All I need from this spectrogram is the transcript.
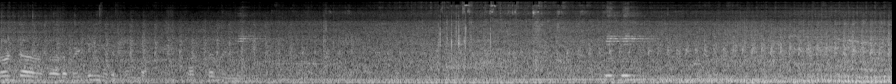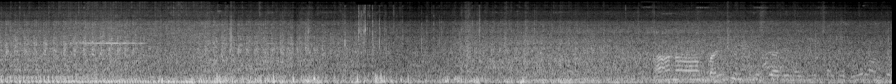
ದೊಡ್ಡ ದೊಡ್ಡ ಬಿಲ್ಡಿಂಗ್ ಇದೆ ತುಂಬ. ದೊಡ್ಡ ಬಿಲ್ಡಿಂಗ್ ನಾನು ಬೈಕ್ ನಿಲ್ಲಿಸಿದಲ್ಲಿ ನಿಮಗೆ ಸ್ವಲ್ಪ ದೂರ ಉಂಟು.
